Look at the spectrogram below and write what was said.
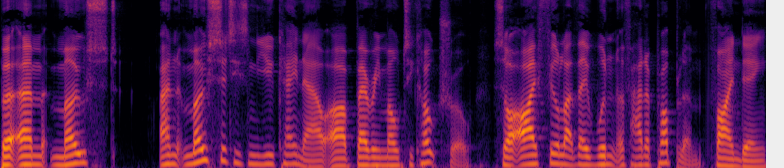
but um, most and most cities in the UK now are very multicultural. So I feel like they wouldn't have had a problem finding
